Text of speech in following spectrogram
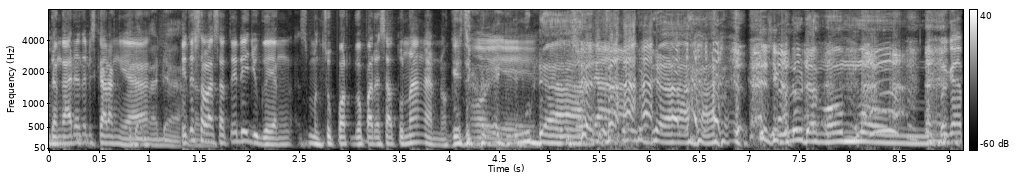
Udah nggak ada tapi sekarang ya. Udah nggak ada. Itu salah satunya dia juga yang mensupport gue pada satu nangan waktu itu. Oh, iya. udah udah dulu udah ngomong Nggak,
